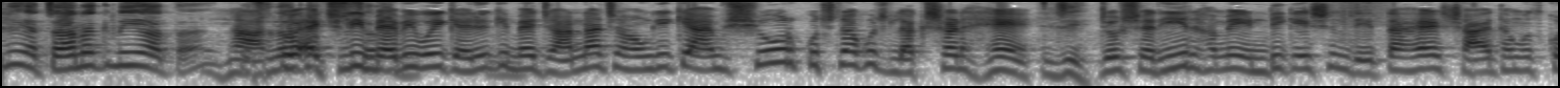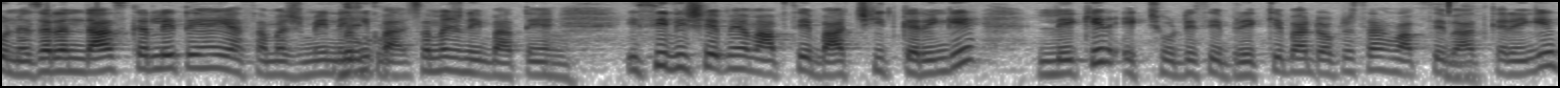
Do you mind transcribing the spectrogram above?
नहीं अचानक नहीं आता है। हाँ तो एक्चुअली मैं भी वही कह रही हूँ कि मैं जानना चाहूँगी कि आई एम श्योर कुछ ना कुछ लक्षण हैं जो। शरीर हमें इंडिकेशन देता है शायद हम उसको नजरअंदाज कर लेते हैं या समझ में नहीं समझ नहीं पाते हैं। इसी विषय पे हम आपसे बातचीत करेंगे लेकिन एक छोटे से ब्रेक के बाद डॉक्टर साहब हम आपसे बात करेंगे।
